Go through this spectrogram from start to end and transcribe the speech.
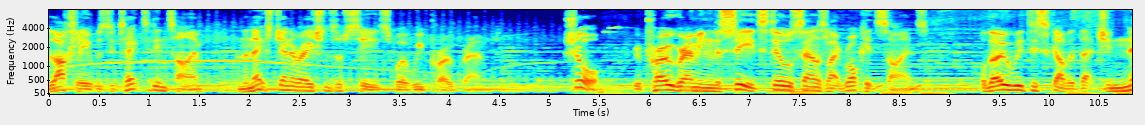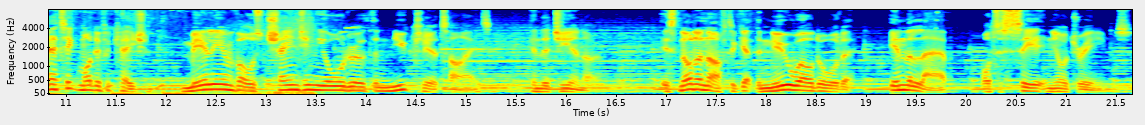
Luckily, it was detected in time and the next generations of seeds were reprogrammed. Sure, reprogramming the seed still sounds like rocket science, although we've discovered that genetic modification merely involves changing the order of the nucleotides in the genome. It's not enough to get the New World Order in the lab or to see it in your dreams.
